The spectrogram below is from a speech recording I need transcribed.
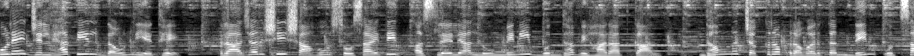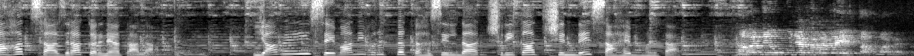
पुणे जिल्ह्यातील दौंड येथे राजर्षी शाहू सोसायटीत असलेल्या लुंबिनी बुद्ध विहारात काल धम्मचक्र प्रवर्तन दिन उत्साहात साजरा करण्यात आला. यावेळी सेवानिवृत्त तहसीलदार श्रीकांत शिंदे साहेब म्हणतात. मला देवपूजा करायला एक तास लागायचा.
